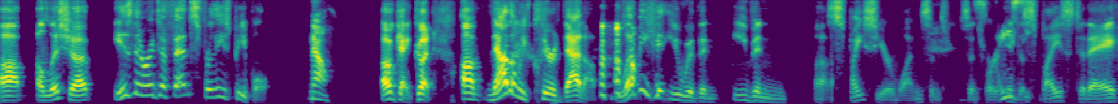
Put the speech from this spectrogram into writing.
uh, alicia is there a defense for these people No. Okay, good. Um, now that we've cleared that up, let me hit you with an even uh, spicier one since since we're into spice today.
